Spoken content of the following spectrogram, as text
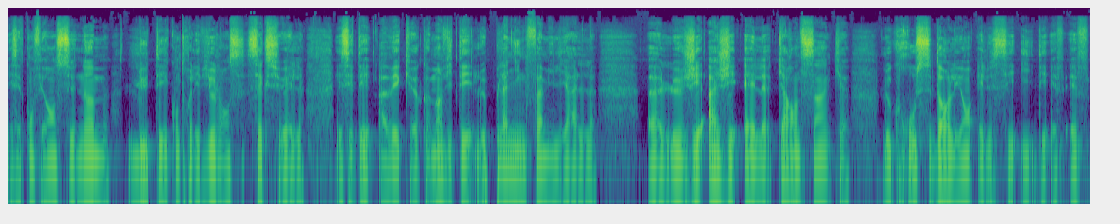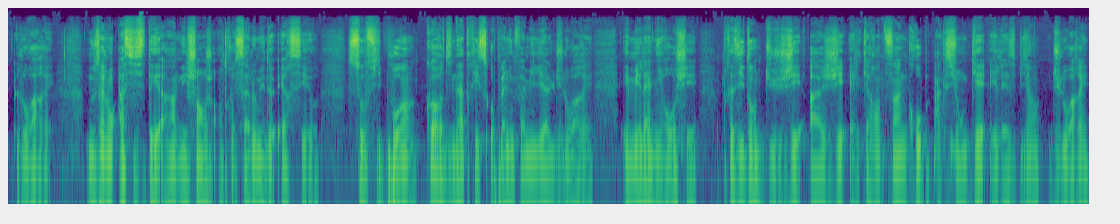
Et cette conférence se nomme Lutter contre les violences sexuelles. Et c'était avec comme invité le planning familial, le GAGL 45, le CRUS d'Orléans et le CIDFF Loiret. Nous allons assister à un échange entre Salomé de RCO, Sophie Pourrin, coordinatrice au planning familial du Loiret, et Mélanie Rocher, présidente du GAGL45, groupe Action Gay et Lesbien du Loiret,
